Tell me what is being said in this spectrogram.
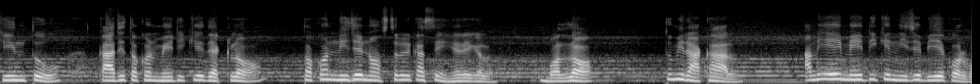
কিন্তু কাজী তখন মেয়েটিকে দেখল? তখন নিজের নস্তরের কাছে হেরে গেল। বলল, তুমি রাখাল আমি এই মেয়েটিকে নিজে বিয়ে করব।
